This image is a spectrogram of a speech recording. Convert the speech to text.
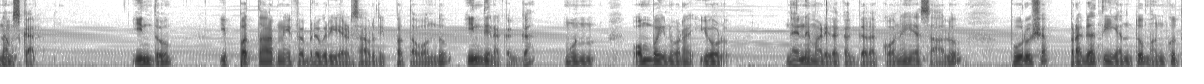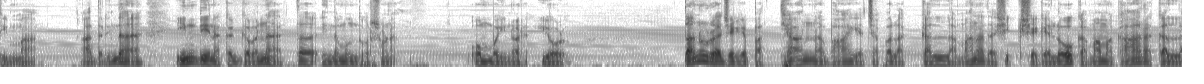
ನಮಸ್ಕಾರ. ಇಂದು ಇಪ್ಪತ್ತಾರನೇ ಫೆಬ್ರವರಿ ಎರಡು ಸಾವಿರದ ಇಪ್ಪತ್ತ ಒಂದು, ಇಂದಿನ ಕಗ್ಗ ಮುನ್ ಒಂಬೈನೂರ ಏಳು. ನೆನ್ನೆ ಮಾಡಿದ ಕಗ್ಗದ ಕೊನೆಯ ಸಾಲು ಪುರುಷ ಪ್ರಗತಿಯಂತೂ ಮಂಕುತಿಮ್ಮ. ಆದ್ದರಿಂದ ಇಂದಿನ ಕಗ್ಗವನ್ನು ತ ಇಂದ ಮುಂದುವರ್ಸೋಣ. ಒಂಬೈನೂರ ಏಳು. ತನುರಜೆಗೆ ಪಥ್ಯಾನ್ನ ಬಾಯ ಚಪಲ ಕಲ್ಲ, ಮನದ ಶಿಕ್ಷೆಗೆ ಲೋಕ, ಮಮಕಾರ ಕಲ್ಲ,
